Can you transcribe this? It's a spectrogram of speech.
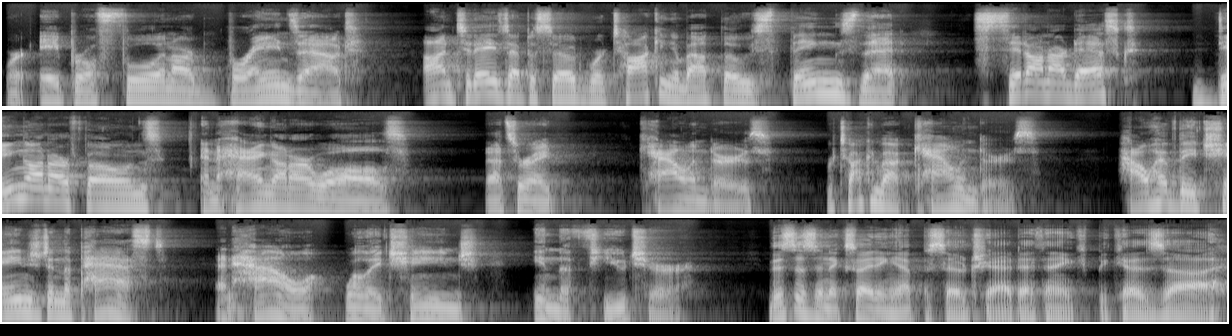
We're April fooling our brains out. On today's episode, we're talking about those things that sit on our desks, ding on our phones, and hang on our walls. That's right, calendars. We're talking about calendars. How have they changed in the past? And how will they change in the future? This is an exciting episode, Chad, I think, because, uh,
